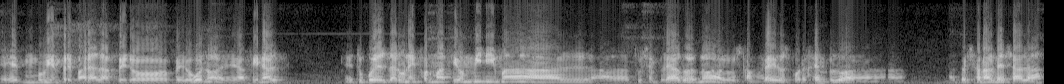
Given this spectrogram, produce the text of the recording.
eh, muy bien preparada, pero, pero bueno, eh, al final eh, tú puedes dar una información mínima al- a tus empleados, ¿no? A los camareros, por ejemplo, a- al personal de sala,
